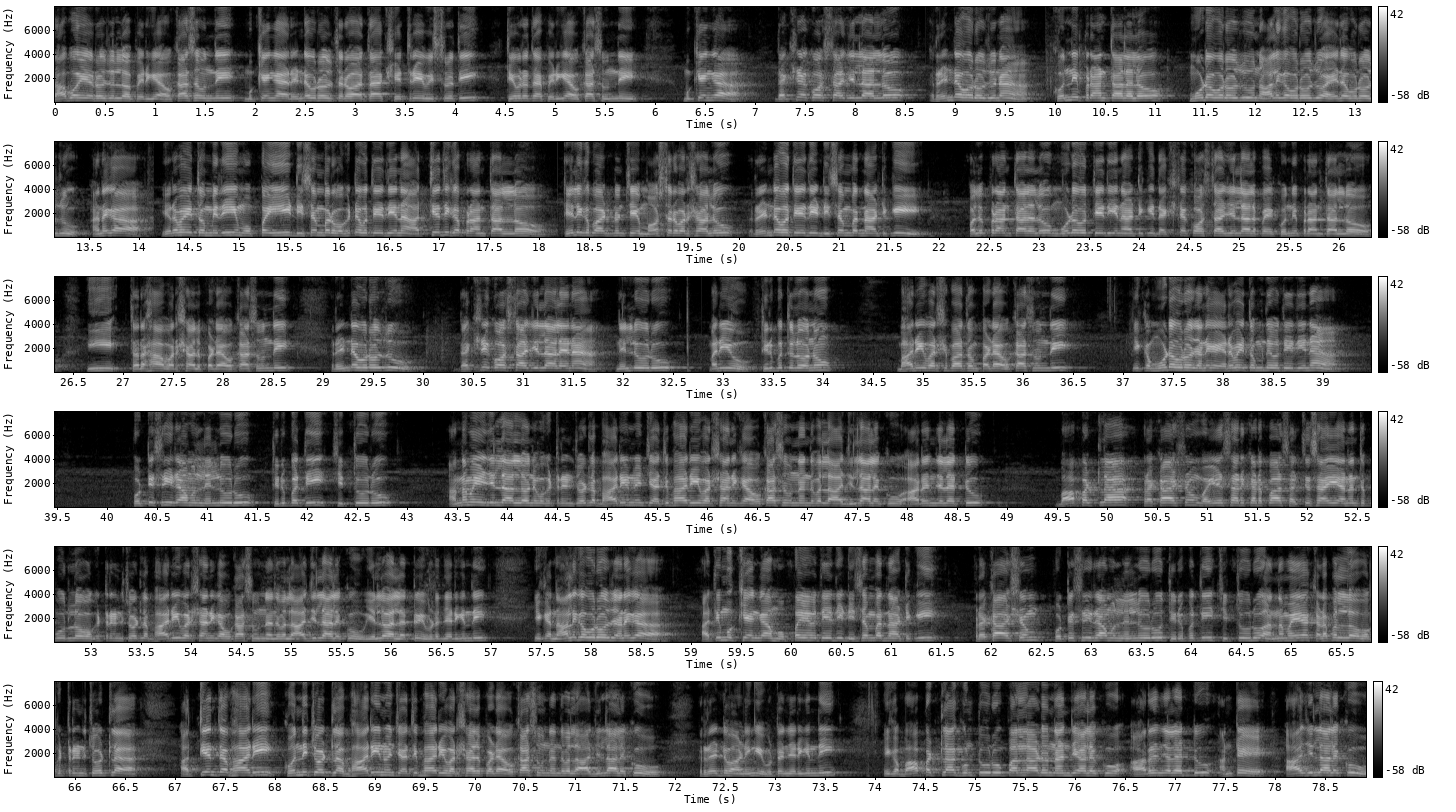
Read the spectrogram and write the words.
రాబోయే రోజుల్లో పెరిగే అవకాశం ఉంది. ముఖ్యంగా రెండవ రోజు తర్వాత క్షేత్రీయ విస్తృతి తీవ్రత పెరిగే అవకాశం ఉంది. ముఖ్యంగా దక్షిణ కోస్తా జిల్లాల్లో రెండవ రోజున కొన్ని ప్రాంతాలలో మూడవ రోజు నాలుగవ రోజు ఐదవ రోజు అనగా ఇరవై తొమ్మిది ముప్పై డిసెంబర్ ఒకటవ తేదీన అత్యధిక ప్రాంతాల్లో తేలికపాటి నుంచి మోస్తరు వర్షాలు. రెండవ తేదీ డిసెంబర్ నాటికి పలు ప్రాంతాలలో మూడవ తేదీ నాటికి దక్షిణ కోస్తా జిల్లాలపై కొన్ని ప్రాంతాల్లో ఈ తరహా వర్షాలు పడే అవకాశం ఉంది. రెండవ రోజు దక్షిణ కోస్తా జిల్లాలైన నెల్లూరు మరియు తిరుపతిలోనూ భారీ వర్షపాతం పడే అవకాశం ఉంది. ఇక మూడవ రోజు అనగా ఇరవై తొమ్మిదవ తేదీన పొట్టి శ్రీరాములు నెల్లూరు తిరుపతి చిత్తూరు అన్నమయ్య జిల్లాల్లోని ఒకటి రెండు చోట్ల భారీ నుంచి అతి భారీ వర్షానికి అవకాశం ఉన్నందువల్ల ఆ జిల్లాలకు orange alert. Bapatla Prakasam YSR Kadapa Sathyasai అనంతపూర్లో ఒకటి రెండు చోట్ల భారీ వర్షానికి అవకాశం ఉన్నందువల్ల ఆ జిల్లాలకు ఎల్లో అలర్ట్ ఇవ్వడం జరిగింది. ఇక నాలుగవ రోజు అనగా అతి ముఖ్యంగా ముప్పైవ తేదీ డిసెంబర్ నాటికి ప్రకాశం పొట్టి శ్రీరాములు నెల్లూరు తిరుపతి చిత్తూరు అన్నమయ్య కడపల్లో ఒకటి రెండు చోట్ల అత్యంత భారీ కొన్ని చోట్ల భారీ నుంచి అతి భారీ వర్షాలు పడే అవకాశం ఉన్నందువల్ల ఆ జిల్లాలకు రెడ్ వార్నింగ్ ఇవ్వటం జరిగింది. ఇక బాపట్ల గుంటూరు పల్నాడు నంద్యాలకు ఆరెంజ్ అలర్టు. అంటే ఆ జిల్లాలకు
